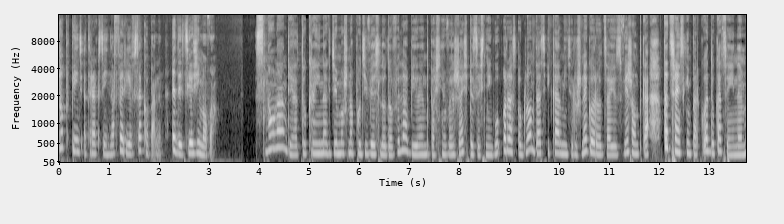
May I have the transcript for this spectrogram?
Top 5 atrakcji na ferie w Zakopanem. Edycja zimowa. Snowlandia to kraina, gdzie można podziwiać lodowy labirynt, baśniowe rzeźby ze śniegu oraz oglądać i karmić różnego rodzaju zwierzątka w Tatrzańskim Parku Edukacyjnym.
